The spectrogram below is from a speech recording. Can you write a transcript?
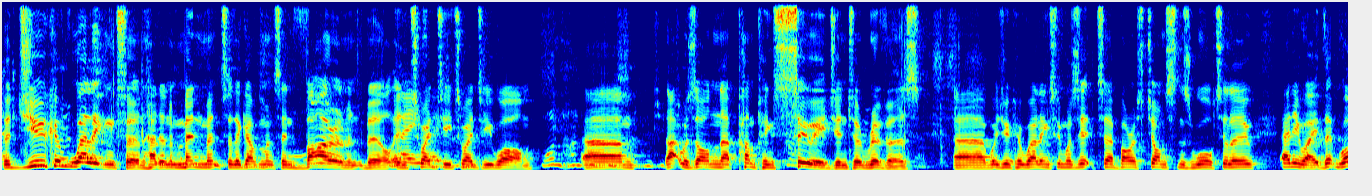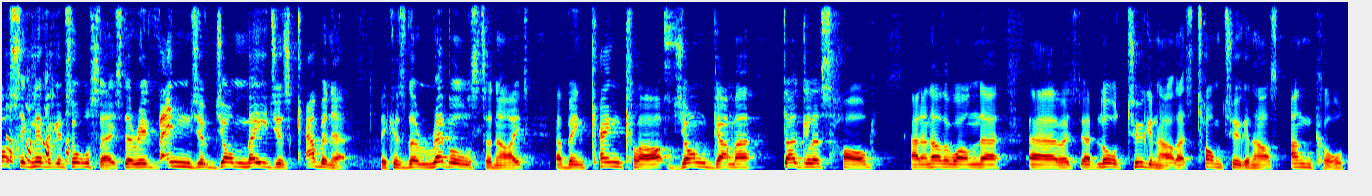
the Duke of Wellington had an amendment to the government's Environment Bill in 2021. Um, that was on uh, pumping sewage into rivers. Uh, Duke of Wellington was it uh, Boris Johnson's Waterloo? Anyway, that, what's significant also, it's the revenge of John Major's cabinet because the rebels tonight have been Ken Clarke, John Gummer, Douglas Hogg, and another one, uh, uh, uh, Lord Tugendhat, that's Tom Tugendhat's uncle,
